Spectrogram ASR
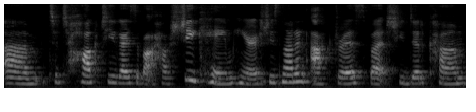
um, to talk to you guys about how she came here. She's not an actress but she did come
